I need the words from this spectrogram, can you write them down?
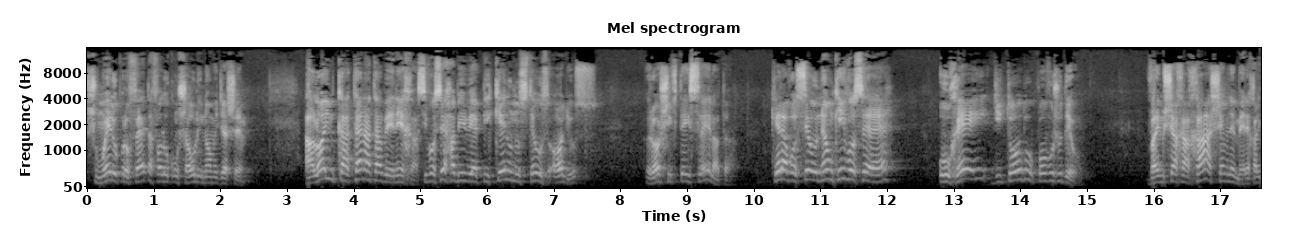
Shmuel, o profeta, falou com Shaul em nome de Hashem. Aloim katanata benecha. Se você, Habib, é pequeno nos teus olhos, Roshifte Israelata. Queira você ou não, quem você é? O rei de todo o povo judeu. Hashem lemelech al.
